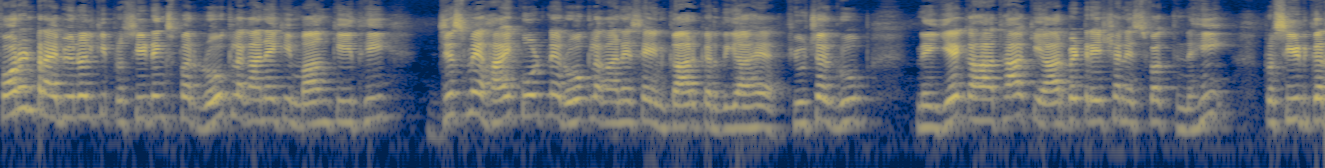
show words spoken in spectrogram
फॉरेन ट्राइब्यूनल की प्रोसीडिंग्स पर रोक लगाने की मांग की थी, जिसमें हाई कोर्ट ने रोक लगाने से इनकार कर दिया है। फ्यूचर ग्रुप ने यह कहा था कि आर्बिट्रेशन इस वक्त नहीं प्रोसीड कर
